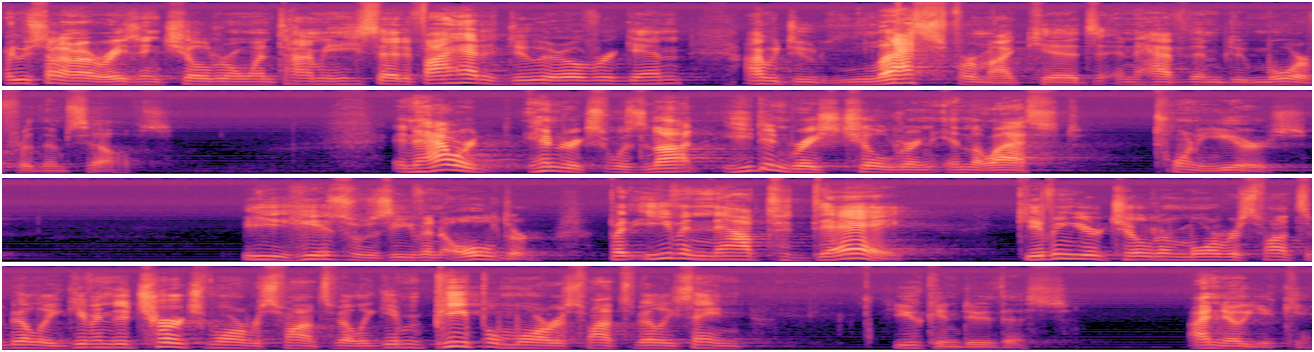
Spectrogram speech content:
he was talking about raising children one time, and he said, If I had to do it over again, I would do less for my kids and have them do more for themselves. And Howard Hendricks was not, he didn't raise children in the last 20 years. He, his was even older. But even now, today, giving your children more responsibility, giving the church more responsibility, giving people more responsibility, saying, You can do this. I know you can.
